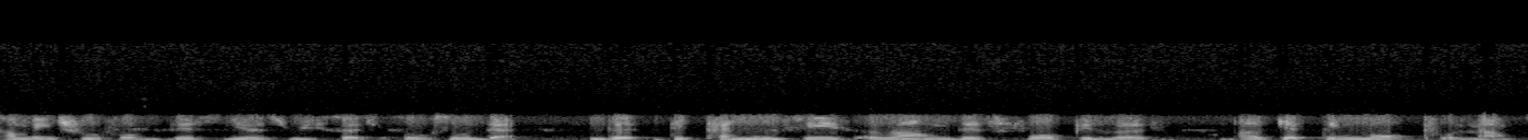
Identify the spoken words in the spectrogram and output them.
coming through from this year's research is also that the dependencies around these four pillars are getting more pronounced.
